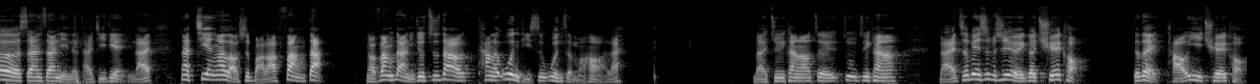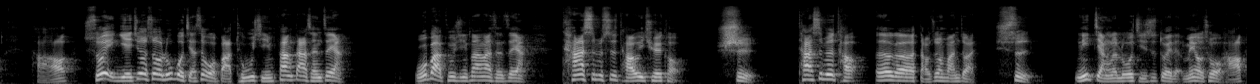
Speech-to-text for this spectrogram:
二三三零的台积电，来，那建安老师把它放大啊，放大你就知道它的问题是问什么哈。来，来注意看哦，这注注意看啊，来这边是不是有一个缺口，对不对？逃逸缺口。好，所以也就是说，如果假设我把图形放大成这样，我把图形放大成这样，它是不是逃逸缺口？是。它是不是逃那个倒转反转？是。你讲的逻辑是对的，没有错。好，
